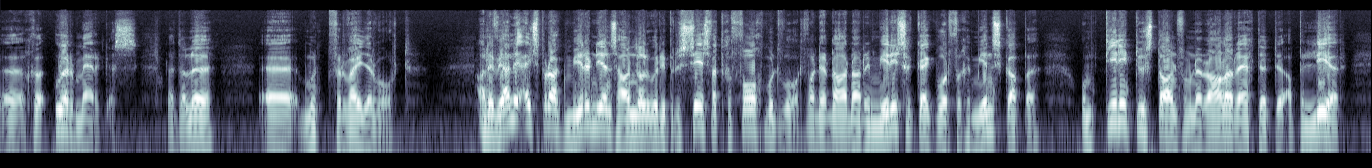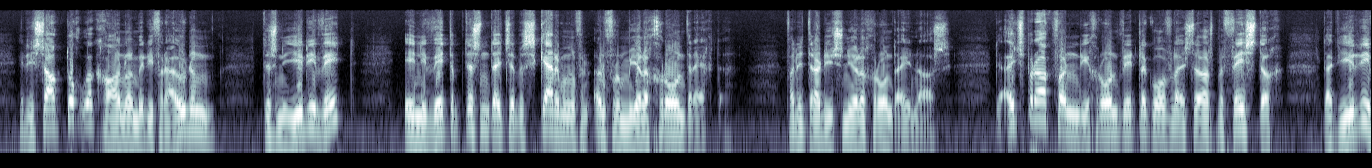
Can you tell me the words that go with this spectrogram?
uh, geoormerk is, dat hulle uh moet verwyder word. Alhoewel die uitspraak meerendeens handel oor die proses wat gevolg moet word wanneer daar na remedies gekyk word vir gemeenskappe om teen die toestaan van minerale regte te appeleer, het die saak tog ook gehandel met die verhouding tussen hierdie wet en die wet op tussentydse beskerming van informele grondregte van die tradisionele grondeienaars. Die uitspraak van die grondwetlike hof luisteraars bevestig dat hierdie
